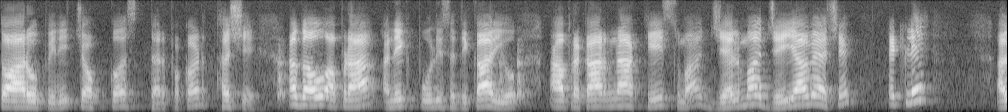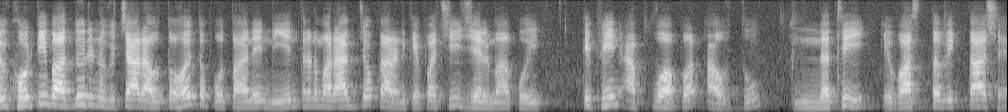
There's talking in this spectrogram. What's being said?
તો આરોપીની ચોક્કસ ધરપકડ થશે. અગાઉ આપણા અનેક પોલીસ અધિકારીઓ આ પ્રકારના કેસમાં જેલમાં જઈ આવ્યા છે. એટલે આવી ખોટી બહાદુરીનો વિચાર આવતો હોય તો પોતાને નિયંત્રણમાં રાખજો, કારણ કે પછી જેલમાં કોઈ ટિફિન આપવા પર આવતું નથી એ વાસ્તવિકતા છે.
